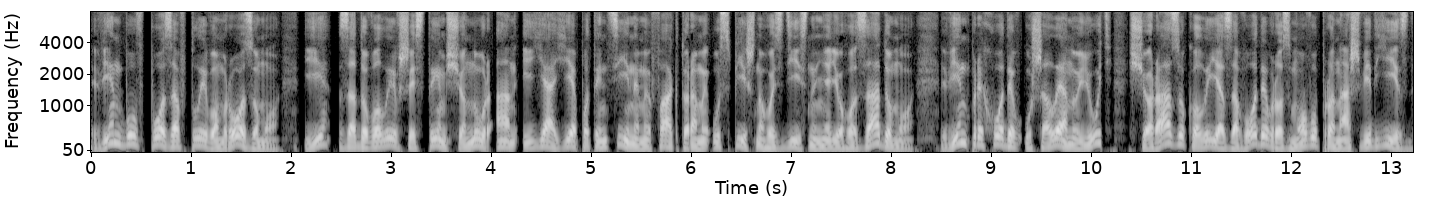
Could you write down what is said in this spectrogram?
він був поза впливом розуму і, задоволившись тим, що Нур-Ан і я є потенційними факторами успішного здійснення його задуму, він приходив у шалену лють щоразу, коли я заводив розмову про наш від'їзд.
